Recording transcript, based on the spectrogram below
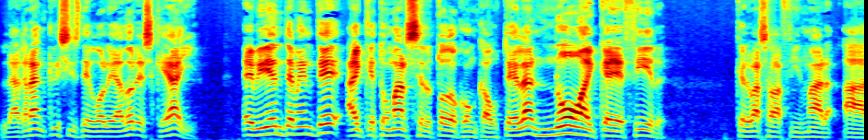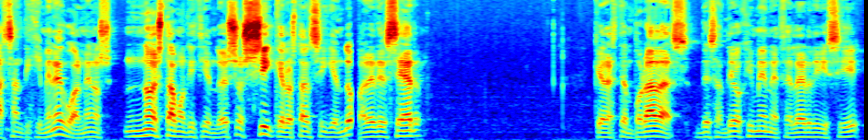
la gran crisis de goleadores que hay. Evidentemente hay que tomárselo todo con cautela, no hay que decir que el Barça va a firmar a Santi Jiménez, o al menos no estamos diciendo eso, sí que lo están siguiendo. Parece ser que las temporadas de Santiago Jiménez, el Eredivisie,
